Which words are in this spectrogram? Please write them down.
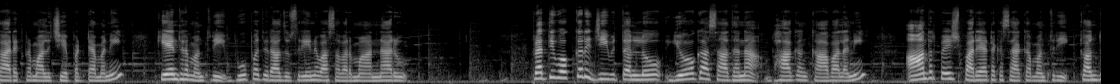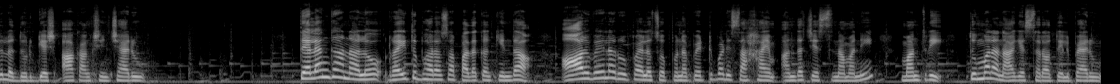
కార్యక్రమాలు చేపట్టామని కేంద్ర మంత్రి భూపతిరాజు శ్రీనివాసవర్మ అన్నారు. ప్రతి ఒక్కరి జీవితంలో యోగా సాధన భాగం కావాలని ఆంధ్రప్రదేశ్ పర్యాటక శాఖ మంత్రి కందుల దుర్గేష్ ఆకాంక్షించారు. తెలంగాణలో రైతు భరోసా పథకం కింద ఆరు వేల రూపాయల చొప్పున పెట్టుబడి సహాయం అందజేస్తున్నామని మంత్రి తుమ్మల నాగేశ్వరరావు తెలిపారు.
